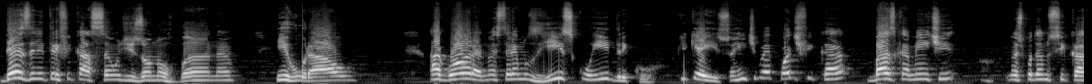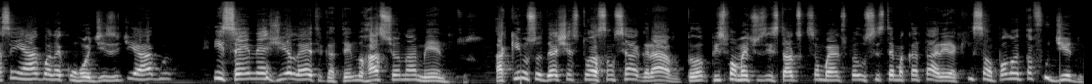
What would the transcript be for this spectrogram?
deseletrificação de zona urbana e rural. Agora nós teremos risco hídrico. O que, que é isso? A gente pode ficar basicamente nós podemos ficar sem água, né, com rodízio de água, e sem energia elétrica, tendo racionamento. Aqui no Sudeste a situação se agrava, principalmente os estados que são banhados pelo sistema cantareira. Aqui em São Paulo está fudido,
